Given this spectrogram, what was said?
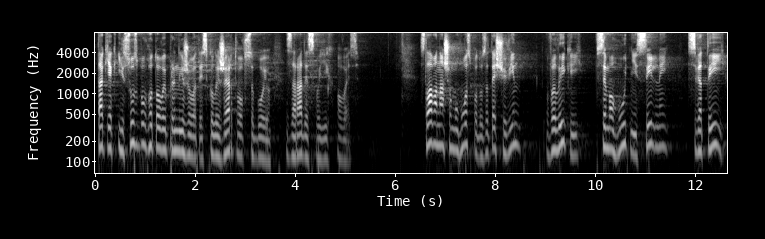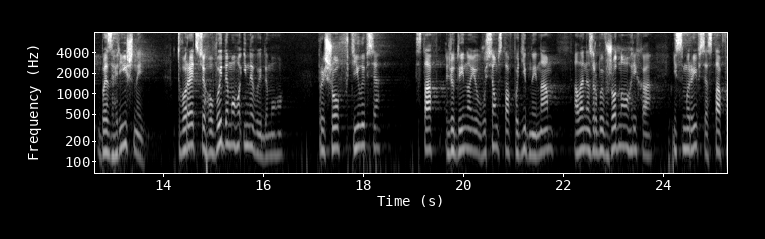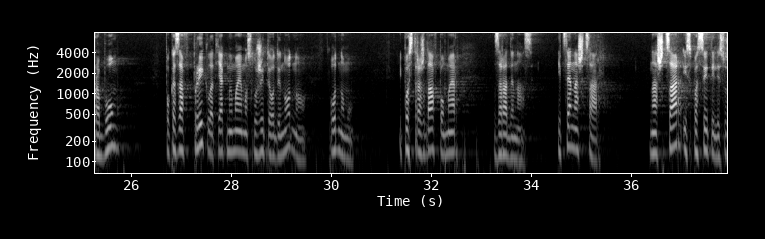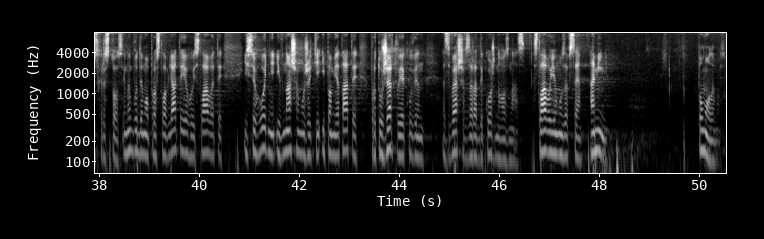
так як Ісус був готовий принижуватись, коли жертвував собою заради своїх овець. Слава нашому Господу за те, що Він великий, всемогутній, сильний, святий, безгрішний. Творець всього видимого і невидимого, прийшов, втілився, став людиною, в усьому став подібний нам, але не зробив жодного гріха і смирився, став рабом, показав приклад, як ми маємо служити один одного, одному, і постраждав, помер заради нас. І це наш цар наш цар і Спаситель Ісус Христос. І ми будемо прославляти Його і славити і сьогодні, і в нашому житті, і пам'ятати про ту жертву, яку Він звершив заради кожного з нас. Слава йому за все. Амінь. Помолимось.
